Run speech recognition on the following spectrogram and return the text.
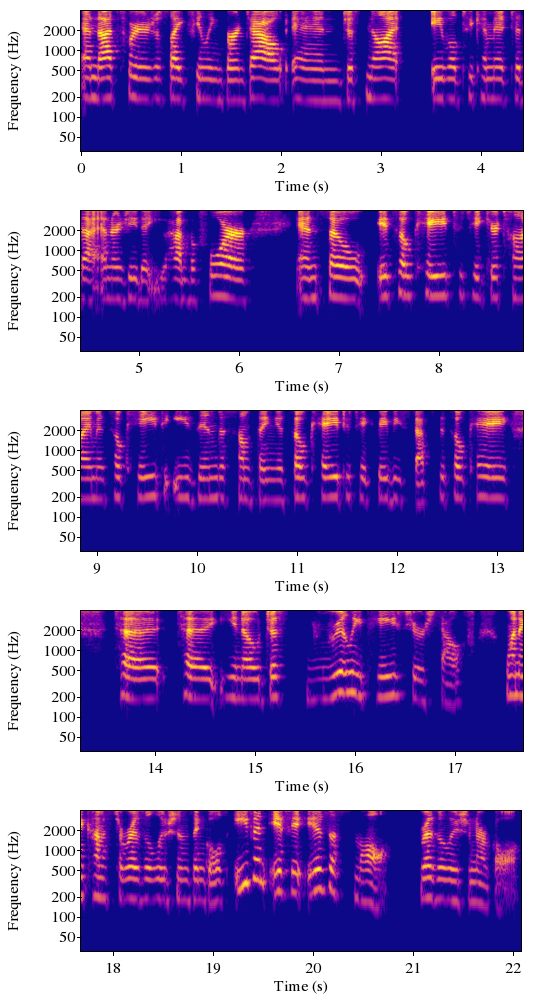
and that's where you're just like feeling burnt out and just not able to commit to that energy that you had before And so it's okay to take your time. It's okay to ease into something. It's okay to take baby steps. It's okay to to you know just really pace yourself when it comes to resolutions and goals, even if it is a small resolution or goal.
